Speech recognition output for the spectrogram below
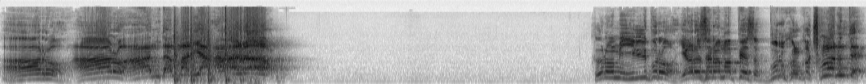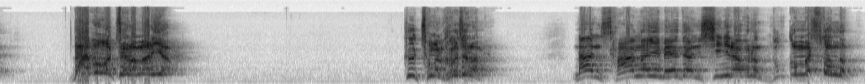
알어, 알어, 안단 말이야, 알어! 그놈이 일부러 여러 사람 앞에서 무릎 꿇고 청하는데 나보고 어쩌란 말이야! 그 청을 거절하면 난 상하에 매대한 신이라고는 눈꼽말 수도 없는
